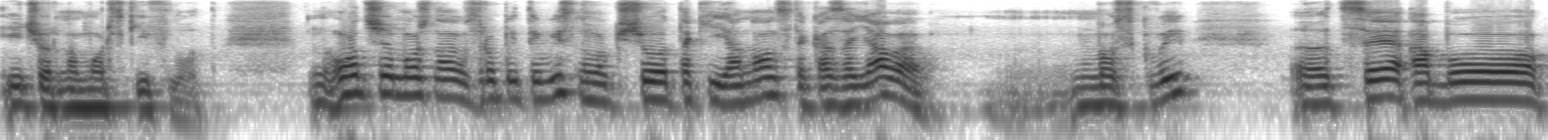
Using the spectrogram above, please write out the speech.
і Чорноморський флот. Ну, Отже, можна зробити висновок, що такий анонс, така заява Москви е, це або,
